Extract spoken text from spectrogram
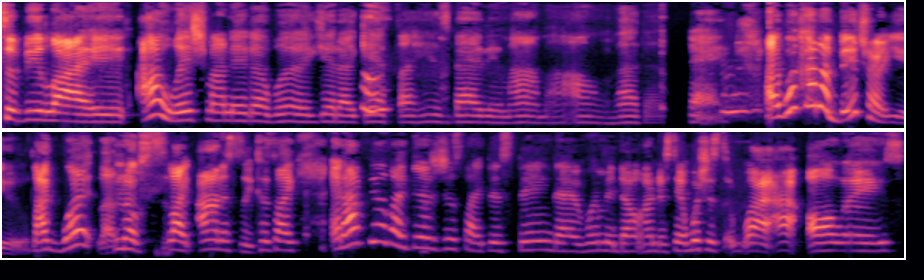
to be like, I wish my nigga would get a gift for his baby mama on Mother's Day. Like, what kind of bitch are you? Like, what? No, like, honestly, because, like, and I feel like there's just like this thing that women don't understand, which is why I always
